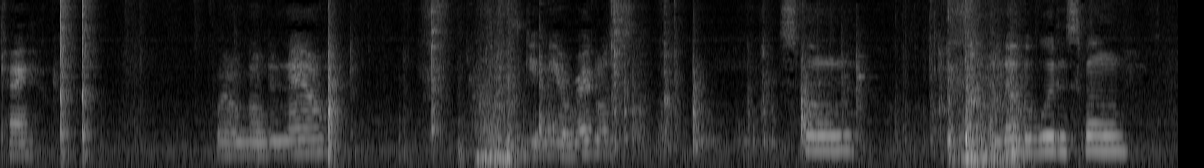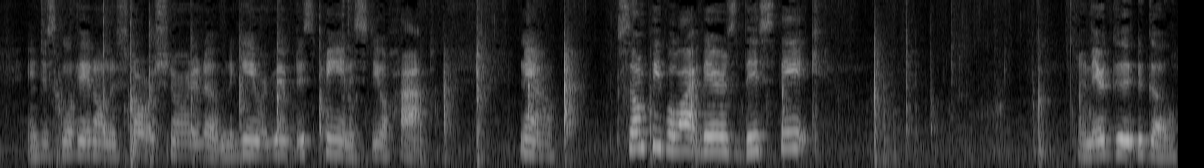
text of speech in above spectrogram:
Okay. What I'm going to do now is get me a regular spoon, another wooden spoon, and just go ahead on and start stirring it up. And again, remember this pan is still hot. Now, some people like theirs this thick, and they're good to go.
